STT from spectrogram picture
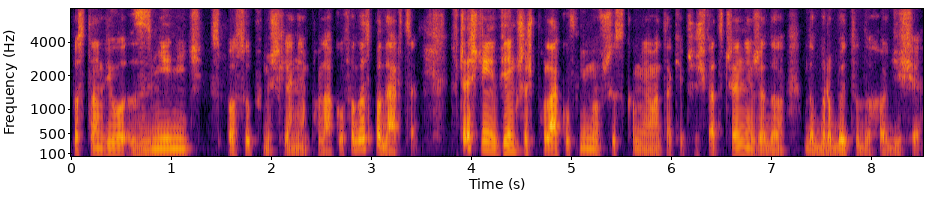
postanowiło zmienić zmienić sposób myślenia Polaków o gospodarce. Wcześniej większość Polaków mimo wszystko miała takie przeświadczenie, że do dobrobytu dochodzi się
